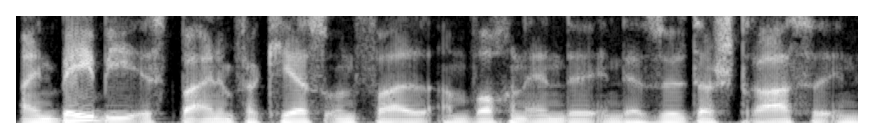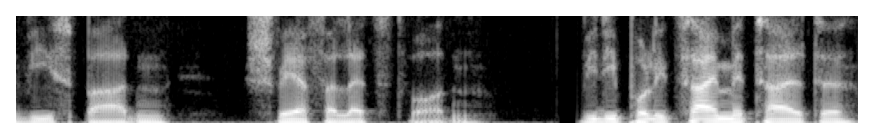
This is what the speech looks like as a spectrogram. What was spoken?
Ein Baby ist bei einem Verkehrsunfall am Wochenende in der Sylter Straße in Wiesbaden schwer verletzt worden. Wie die Polizei mitteilte,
